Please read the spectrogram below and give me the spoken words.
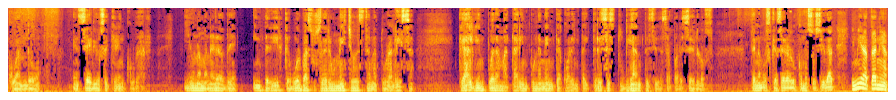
cuando en serio se quieren curar. Y una manera de impedir que vuelva a suceder un hecho de esta naturaleza, que alguien pueda matar impunemente a 43 estudiantes y desaparecerlos. Tenemos que hacer algo como sociedad. Y mira, Tania,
